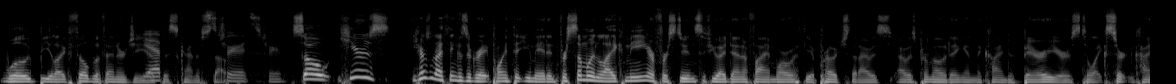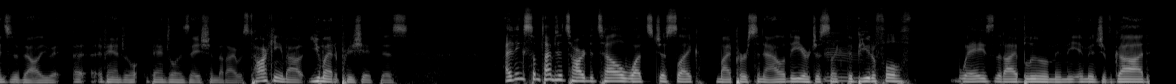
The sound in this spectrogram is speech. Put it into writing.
will be like filled with energy Yep, at this kind of It's stuff. true. It's true. So here's here's what I think is a great point that you made, and for someone like me, or for students, if you identify more with the approach that I was I was promoting and the kind of barriers to like certain kinds of evaluate uh, evangel- evangelization that I was talking about, you might appreciate this. I think sometimes it's hard to tell what's just like my personality or just like the Mm. beautiful f- ways that I bloom in the image of God,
